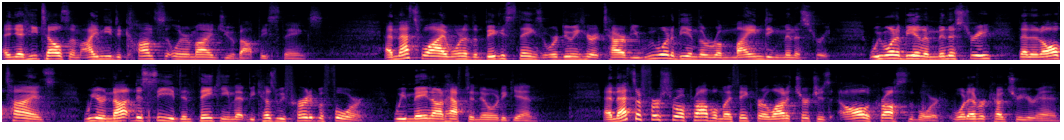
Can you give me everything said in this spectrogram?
And yet he tells them, I need to constantly remind you about these things. And that's why one of the biggest things that we're doing here at Tower View, we want to be in the reminding ministry. We want to be in a ministry that at all times we are not deceived in thinking that because we've heard it before, we may not have to know it again. And that's a first world problem, I think, for a lot of churches all across the board, whatever country you're in.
